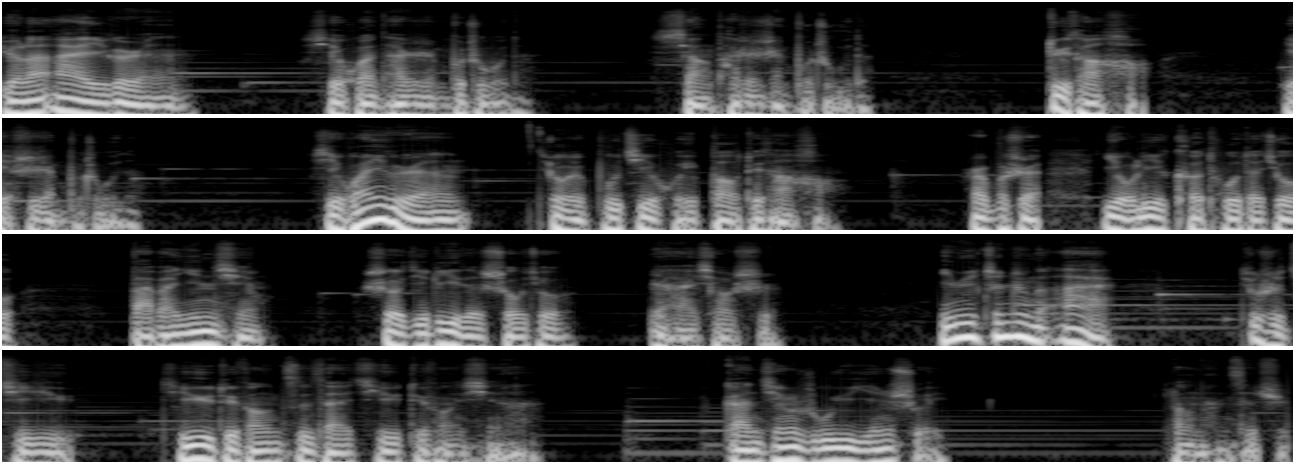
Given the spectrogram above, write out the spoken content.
原来爱一个人，喜欢他忍不住的。想他是忍不住的，对他好，也是忍不住的。喜欢一个人，就会不计回报对他好，而不是有利可图的就百般殷勤，涉及利的时候就人爱消失。因为真正的爱，就是给予，给予对方自在，给予对方心安。感情如鱼饮水，冷暖自知。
